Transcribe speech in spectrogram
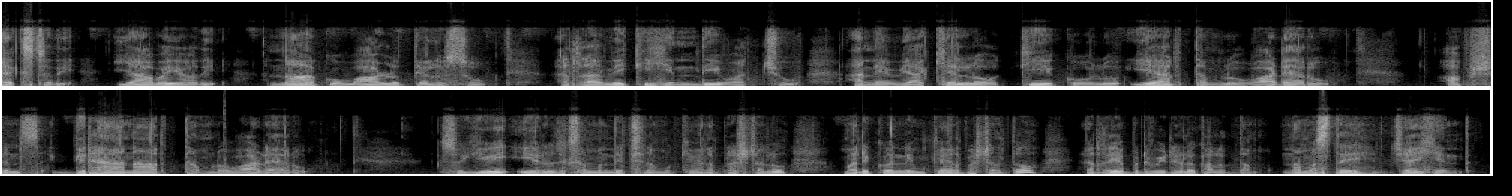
నెక్స్ట్ది యాభైవది నాకు వాళ్ళు తెలుసు. రవికి హిందీ వచ్చు అనే వ్యాఖ్యల్లో కీకోలు ఏ అర్థంలో వాడారు? ఆప్షన్స్ జ్ఞానార్థంలో వాడారు. సో ఇవి ఈ రోజుకి సంబంధించిన ముఖ్యమైన ప్రశ్నలు. మరికొన్ని ముఖ్యమైన ప్రశ్నలతో రేపటి వీడియోలో కలుద్దాం. నమస్తే జై హింద్.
